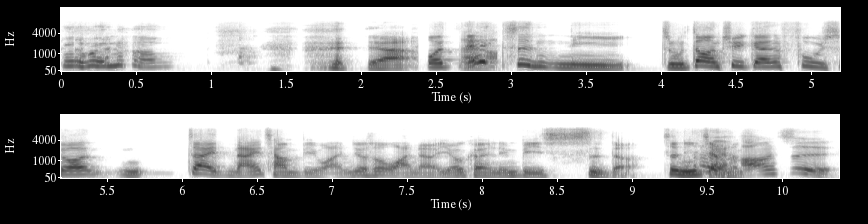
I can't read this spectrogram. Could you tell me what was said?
我很好。Yeah，我哎、欸，是你主动去跟父说你。在哪一场比完就说完了，有可能零比四的，是你讲的？好像是，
